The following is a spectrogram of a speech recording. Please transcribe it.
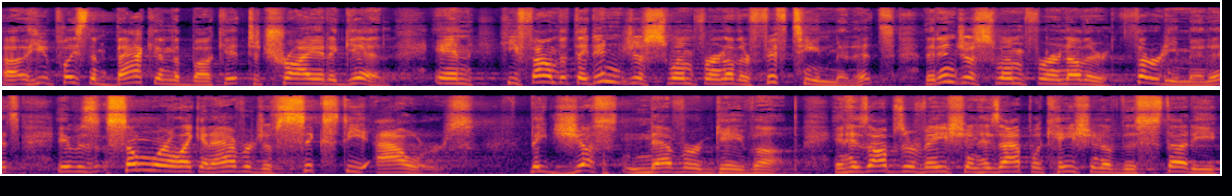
Uh, he would place them back in the bucket to try it again. And he found that they didn't just swim for another 15 minutes, they didn't just swim for another 30 minutes. It was somewhere like an average of 60 hours they just never gave up. And his observation, his application of this study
